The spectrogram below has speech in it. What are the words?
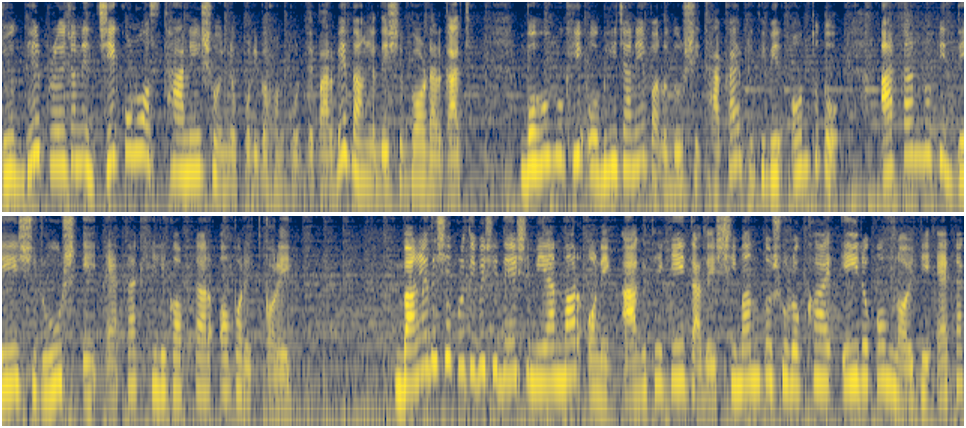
যুদ্ধের প্রয়োজনে যে কোনো স্থানে সৈন্য পরিবহন করতে পারবে বাংলাদেশের বর্ডার গার্ড। বহুমুখী অভিযানে পারদর্শী থাকায় পৃথিবীর অন্তত আটান্নটি দেশ রুশ এই অ্যাটাক হেলিকপ্টার অপারেট করে। বাংলাদেশের প্রতিবেশী দেশ মিয়ানমার অনেক আগ থেকেই তাদের সীমান্ত সুরক্ষায় এই রকম নয়টি অ্যাটাক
